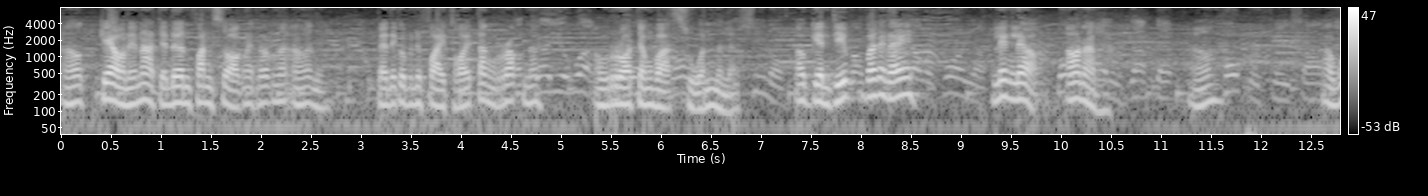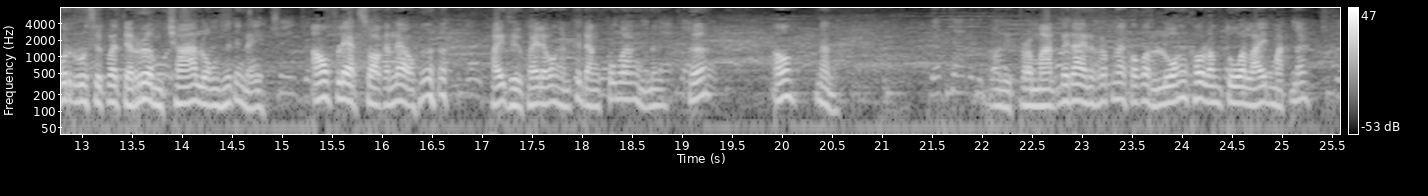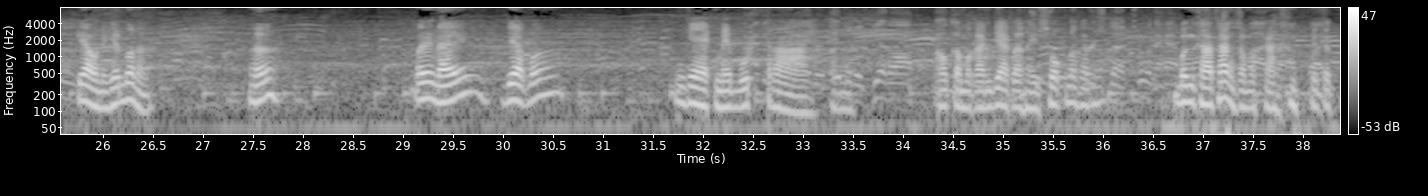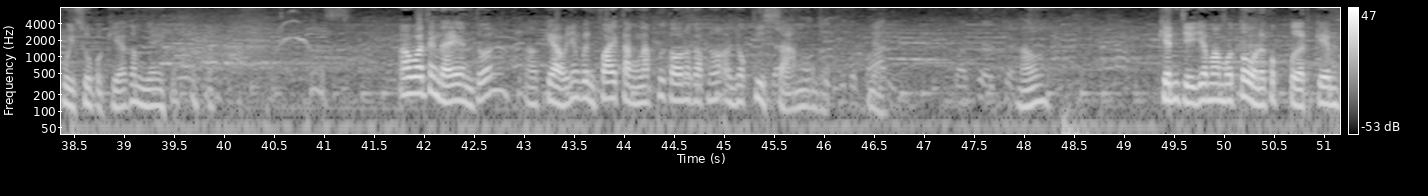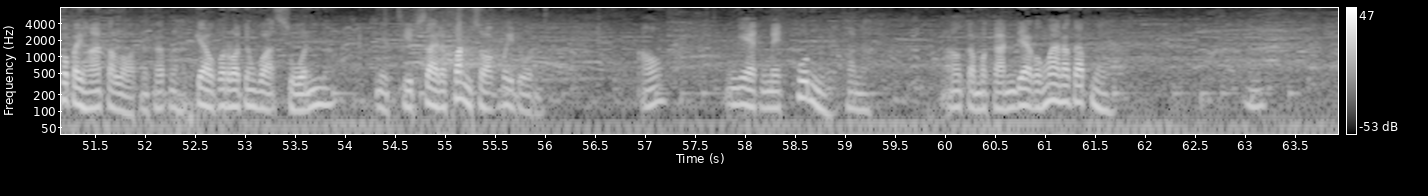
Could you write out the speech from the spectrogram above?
เอาแก้วเนี่ยน่าจะเดินฟันศอกนะครับนะเอาเนี่ยแต่นี่ก็เป็นฝ่ายถอยตั้งรับนะ เอารอจังหวะสวนนั่นแหละเอาเกียนจีว่าจังไหนเร่งแล้ว เอานั่นเอาอาวุธรู้สึกว่าจะเริ่มช้าลงหรือจังไหนเอาแฟลกซอกกันแล้วไผถือไผแล้วว่าหันคือดังปุ้งล่างหนึ่งเออเอานั่น อานี่ประมาทไม่ได้นะครับนะเขาก็ล้วงเข้าลำตัวหลายหมัดนะแก้วนี่เห็นบ่นั่นเออว่าจังไหนแยกบ่แยกแม่บุตรา เอากรรมการแยกแล้วให้ชกเนาะครับเบิ่งท่าทางกรรมการเป็นตะคุยสูบปะเขียคำใหญ่เอาว่าจังไดอันตัวเอาแก้วยังเป็นไฟตั้งรับเพื่อเขานะครับเนาะเอายกที่สามเนี่ยเอา เคนจิยามาโมโต้เนี่ยก็เปิดเกมเข้าไปหาตลอดนะครับนะแก้วก็รอจังหวะสวนเนี่ยถีบใส่แล้วฟันศอกไม่โดน เอาแยกแม่คุณพอนะเอากรรมการแยกออกมานะครับเนี่ย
